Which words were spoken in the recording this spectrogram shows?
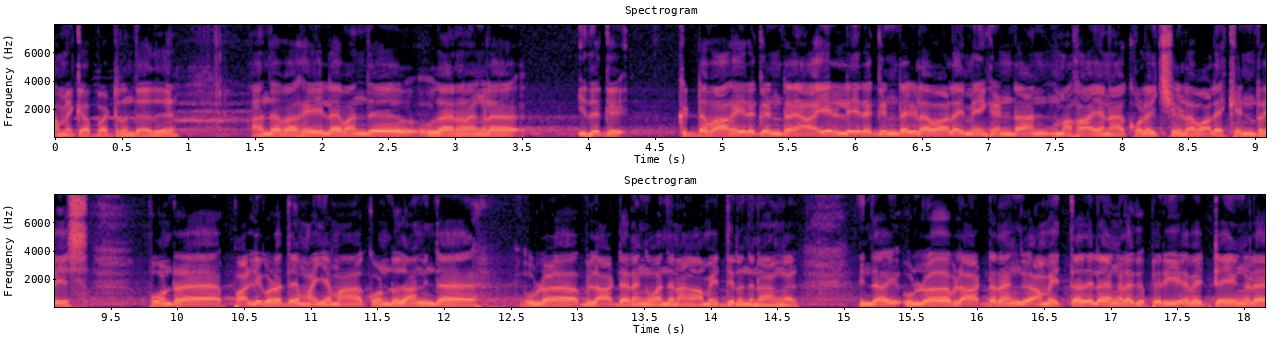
அமைக்கப்பட்டிருந்தது. அந்த வகையில் வந்து உதாரணங்களை இதுக்கு கிட்டவாக இருக்கின்ற அயலில் இருக்கின்ற இளவாலை மேகண்டான் மகாயனா கொலைச் இளவாலை கென்ரேஸ் போன்ற பள்ளிக்கூடத்தை மையமாக கொண்டு தான் இந்த உள்ள விளையாட்டரங்கு வந்து நாங்கள் அமைத்திருந்தாங்க. இந்த உள்ள விளையாட்டரங்கு அமைத்ததில் எங்களுக்கு பெரிய வெற்றி. எங்களை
